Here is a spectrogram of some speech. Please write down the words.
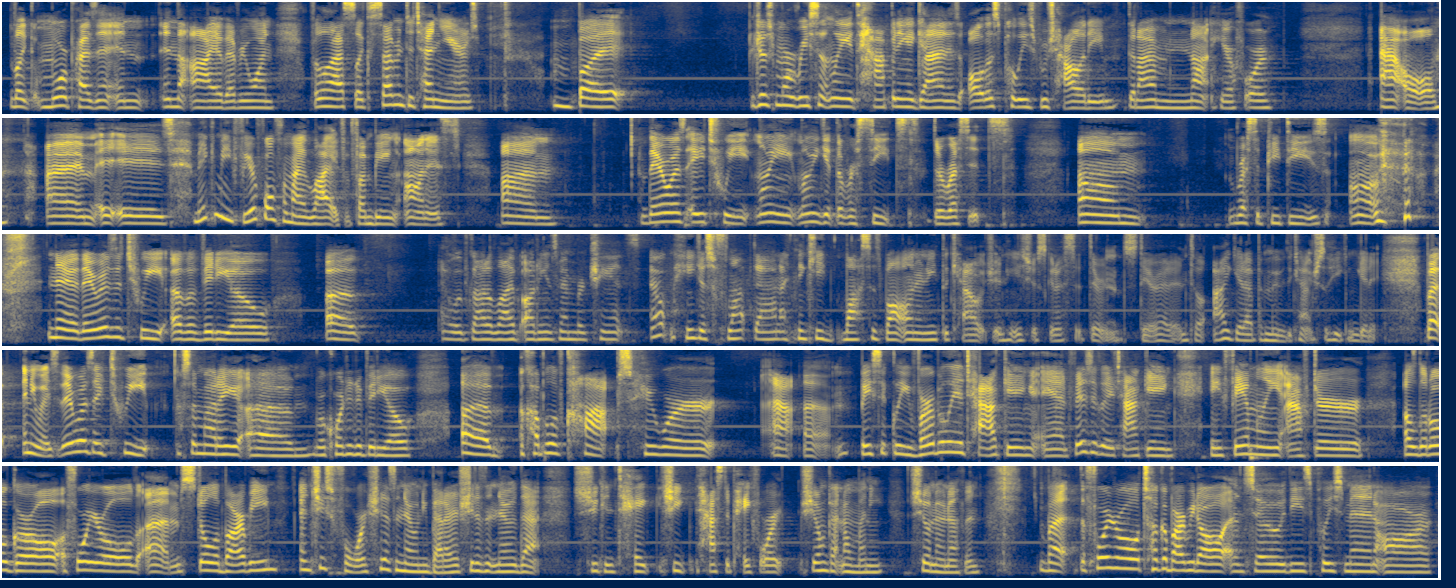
like more present in in the eye of everyone for the last like 7 to 10 years but just more recently it's happening again is all this police brutality that i'm not here for at all. Um, it is making me fearful for my life, if I'm being honest. Um, there was a tweet. Let me let me get the receipts, the receipts, um, recipes. Um, no, there was a tweet of a video of Oh, we've got a live audience member chance. Oh, he just flopped down. I think he lost his ball underneath the couch and he's just going to sit there and stare at it until I get up and move the couch so he can get it. But, anyways, there was a tweet. Somebody um, recorded a video of a couple of cops who were at, um, basically verbally attacking and physically attacking a family after a little girl, a four year old, um, stole a Barbie, and she's four. She doesn't know any better. She doesn't know that she can take. She has to pay for it. She don't got no money. She don't know nothing. But the four year old took a Barbie doll, and so these policemen are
